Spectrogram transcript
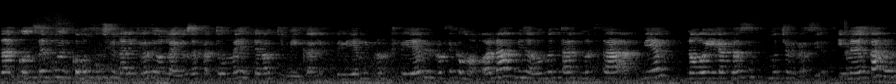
dar consejos de cómo funcionar en clase online. O sea, faltó un mes entero a química. Le escribí a mi profe, escribí a mi profe como, hola, mi salud mental no está bien, no voy a ir a clases, muchas gracias. Y me dejaron,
